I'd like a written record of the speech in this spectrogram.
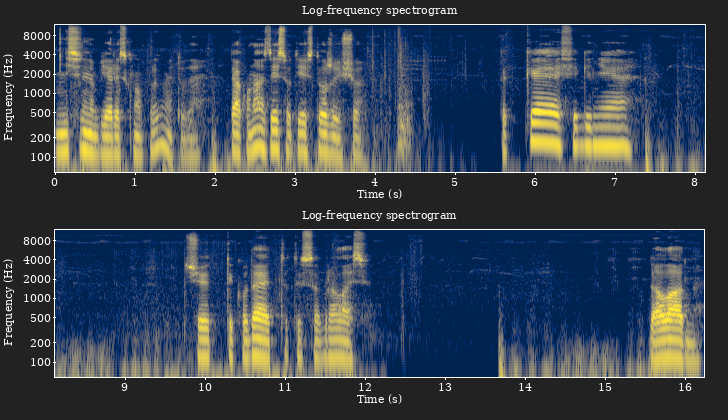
Не сильно бы я рискнул прыгнуть туда. Так, у нас здесь вот есть тоже еще. Такая фигня. Че ты куда это ты собралась? Да ладно.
